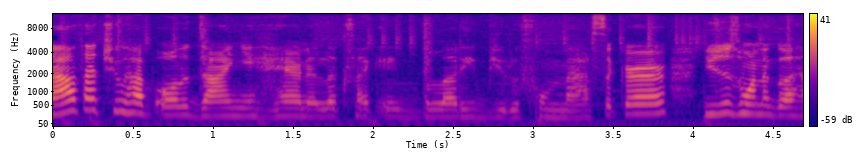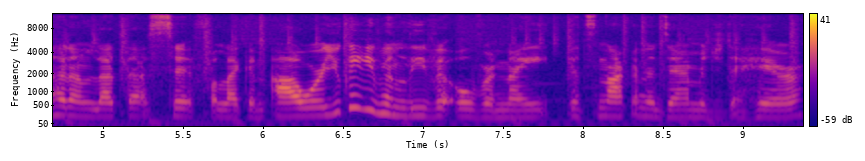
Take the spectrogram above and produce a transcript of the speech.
Now that you have all the dye in your hair and it looks like a bloody beautiful massacre, you just want to go ahead and let that sit for like an hour. You can even leave it overnight. It's not going to damage the hair.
